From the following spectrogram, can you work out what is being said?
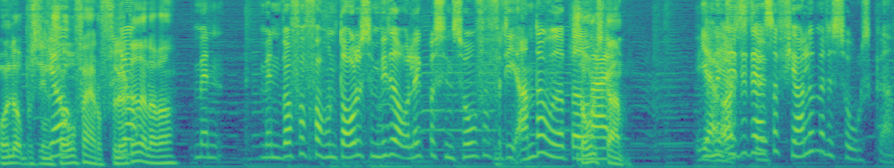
Hun lå på sin Jo. sofa. Har du flyttet, Jo. eller hvad? Men, men hvorfor får hun dårlig samvittighed over at ligge på sin sofa, fordi andre er ude at bade? Solskam. Jamen, det er også det, der er så fjollet med det solskam.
